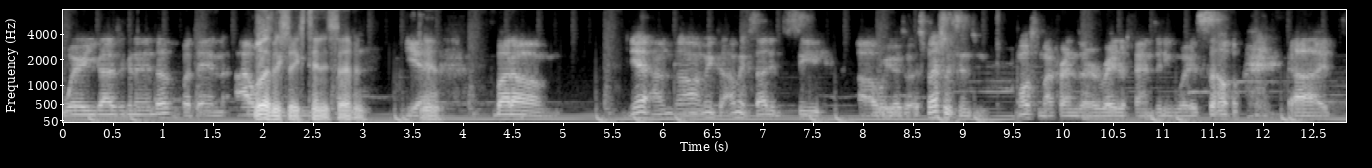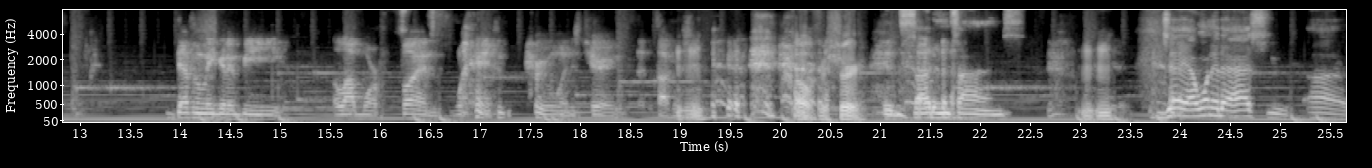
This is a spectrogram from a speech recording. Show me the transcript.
where you guys are gonna end up. But then I was 11 thinking, 6, 10 and seven. Yeah. yeah. But um, yeah, I'm I'm, I'm excited to see uh, where you guys are, especially since most of my friends are Raiders fans anyway. So uh, definitely going to be a lot more fun when everyone is cheering instead of talking mm-hmm. shit. oh, for sure. Exciting times. Mm-hmm. Jay, I wanted to ask you, uh,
